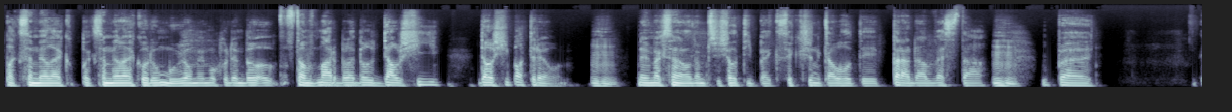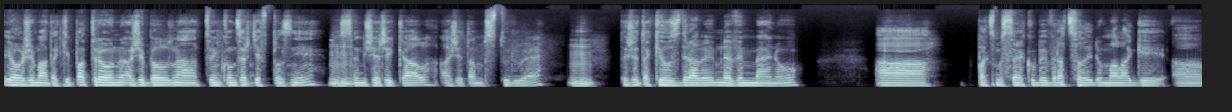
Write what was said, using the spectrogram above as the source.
pak jsem jel jako, pak jsem jel jako domů, jo, mimochodem byl, tam v Marbele byl další, další Patreon. Mhm. Nevím, jak se jmenuje, tam přišel týpek, section kalhoty, Prada, Vesta, Mhm. úplně, jo, že má taky patron a že byl na tvém koncertě v Plzni, Mhm. mm-hmm. myslím, že říkal, a že tam studuje, Mhm. takže taky ho zdravím, nevím jméno. A pak jsme se jakoby vraceli do Malagy a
